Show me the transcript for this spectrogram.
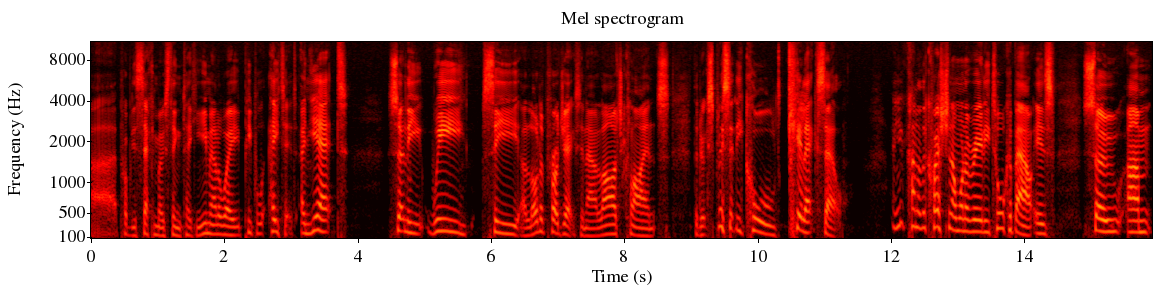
uh, probably the second most thing taking email away, people hate it. And yet, certainly we see a lot of projects in our large clients that are explicitly called Kill Excel. And you, kind of the question I want to really talk about is so, um,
